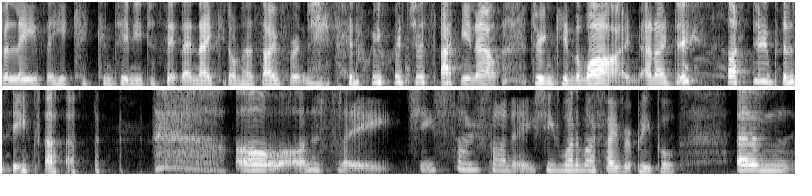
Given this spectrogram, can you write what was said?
believe that he continued to sit there naked on her sofa, and she said we were just hanging out drinking the wine. And I do, I do believe her. oh, honestly, she's so funny. She's one of my favourite people. Um,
